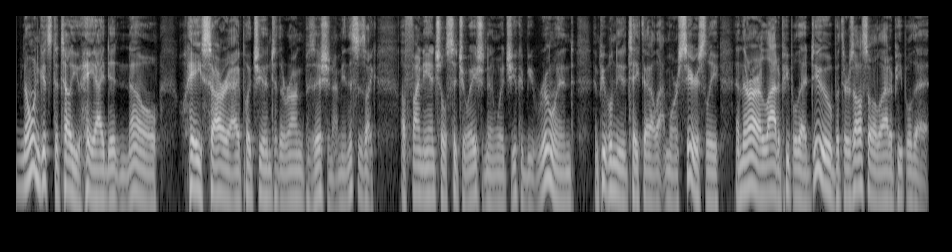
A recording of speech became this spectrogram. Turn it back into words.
no one gets to tell you, hey, I didn't know. Hey, sorry, I put you into the wrong position. I mean, this is like a financial situation in which you could be ruined, and people need to take that a lot more seriously. And there are a lot of people that do, but there's also a lot of people that,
